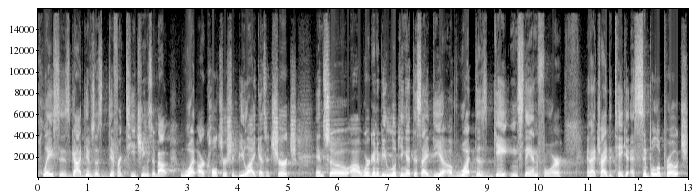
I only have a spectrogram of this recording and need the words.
places, God gives us different teachings about what our culture should be like as a church. And so uh, we're going to be looking at this idea of what does Gayton stand for? And I tried to take a simple approach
